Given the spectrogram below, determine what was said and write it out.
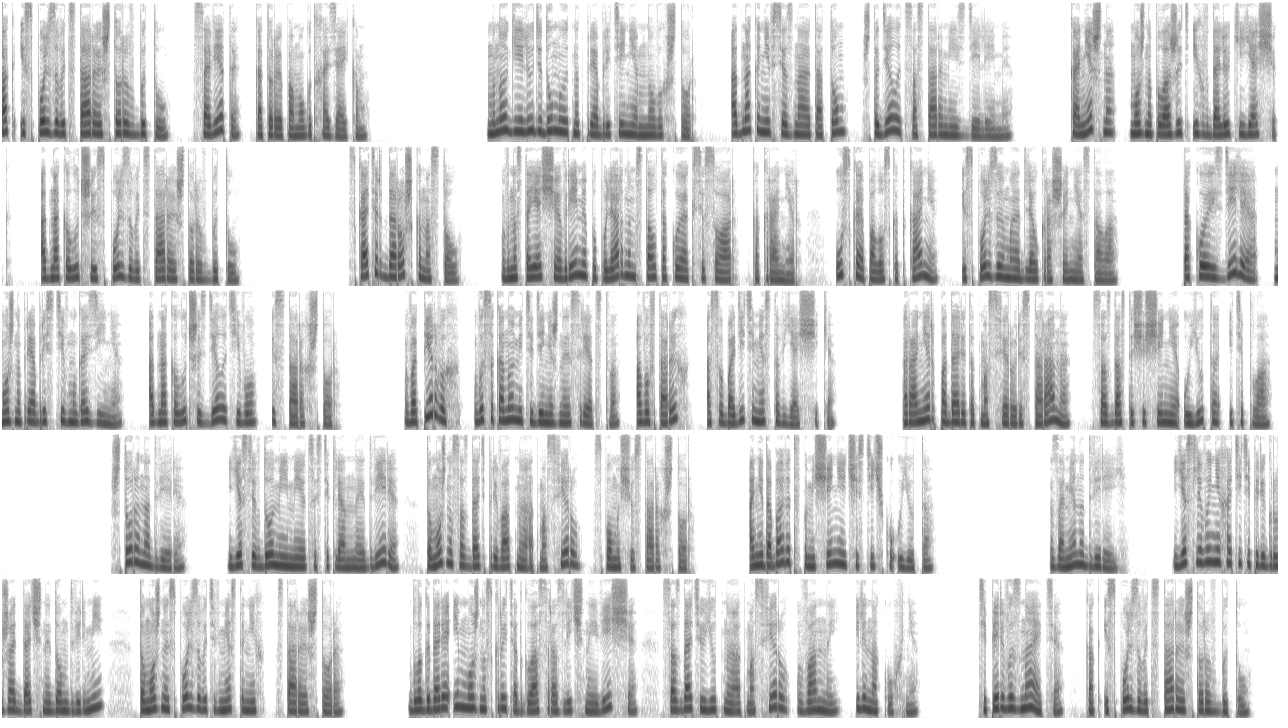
Как использовать старые шторы в быту? Советы, которые помогут хозяйкам. Многие люди думают над приобретением новых штор, однако не все знают о том, что делать со старыми изделиями. Конечно, можно положить их в далекий ящик, однако лучше использовать старые шторы в быту. Скатерть-дорожка на стол. В настоящее время популярным стал такой аксессуар, как ранер – узкая полоска ткани, используемая для украшения стола. Такое изделие можно приобрести в магазине, однако лучше сделать его из старых штор. Во-первых, вы сэкономите денежные средства, а во-вторых, освободите место в ящике. Ранер подарит атмосферу ресторана, создаст ощущение уюта и тепла. Шторы на двери. Если в доме имеются стеклянные двери, то можно создать приватную атмосферу с помощью старых штор. Они добавят в помещение частичку уюта. Замена дверей. Если вы не хотите перегружать дачный дом дверьми, то можно использовать вместо них старые шторы. Благодаря им можно скрыть от глаз различные вещи, создать уютную атмосферу в ванной или на кухне. Теперь вы знаете, как использовать старые шторы в быту.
